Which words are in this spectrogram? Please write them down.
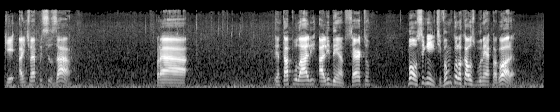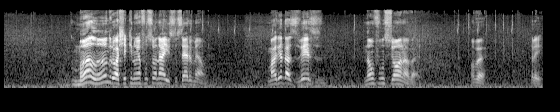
Que a gente vai precisar pra tentar pular ali, ali dentro, certo? Bom, seguinte, vamos colocar os bonecos agora. Malandro, eu achei que não ia funcionar isso, sério mesmo. A maioria das vezes não funciona, velho. Vamos ver. Pera aí.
